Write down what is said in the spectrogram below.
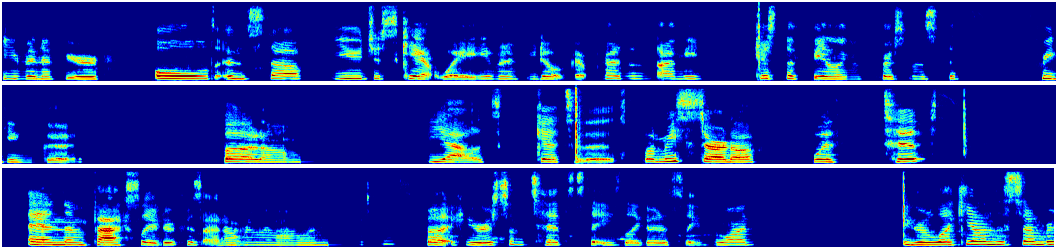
even if you're old and stuff you just can't wait, even if you don't get presents. I mean, just the feeling of Christmas, it's freaking good. But, um, yeah, let's get to this. Let me start off with tips and then facts later because I don't really want to learn Christmas. But here are some tips to easily go to sleep. One, you're lucky on December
